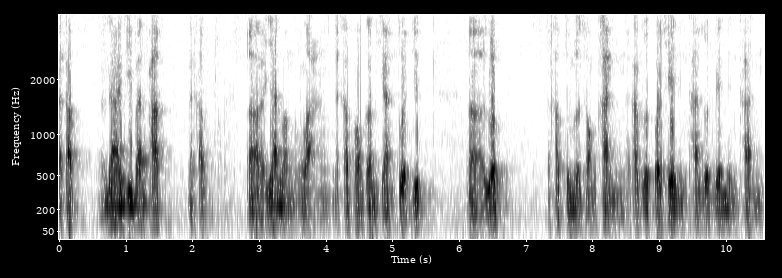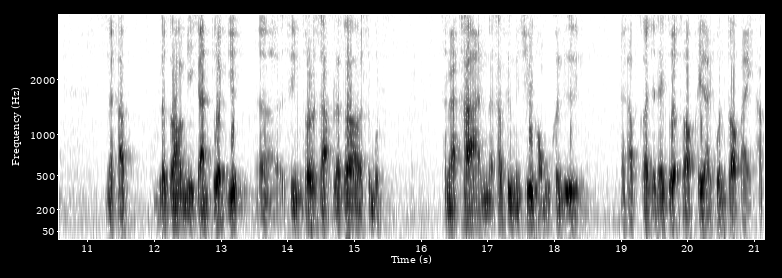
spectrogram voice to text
นะครับ ได้ที่บ้านพักนะครับย่านวังทองหลางนะครับพร้อมกับมีการตรวจยึดรถนะครับจำนวนสองคันนะครับรถปอร์เช่หนึ่งคัน รถเบนซ์หนึ่งคันนะครับ แล้วก็มีการตรวจยึดซิมโทรศัพท์ แล้วก็สมุดธนาคารนะครับ ซึ่งเป็นชื่อของบุคคลอื่นนะครับ ก็จะได้ตรวจสอบขยายผลต่อไปครับ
